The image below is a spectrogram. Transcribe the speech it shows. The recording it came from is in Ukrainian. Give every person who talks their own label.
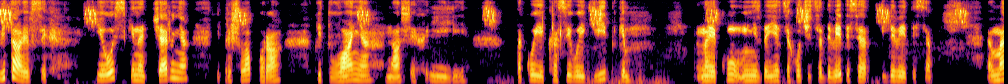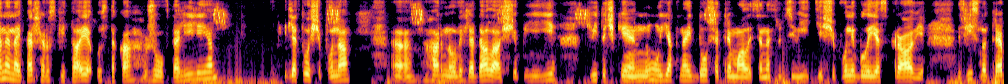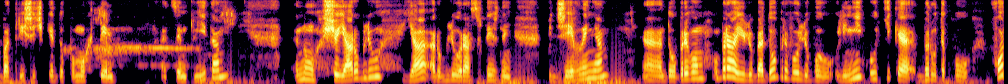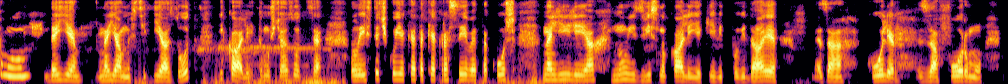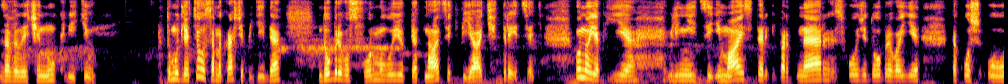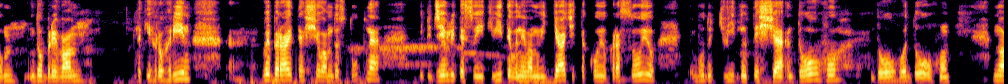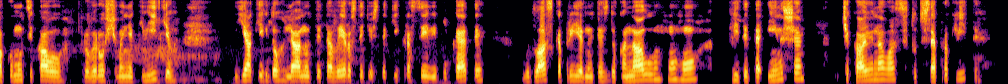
Speaker 1: Вітаю всіх! І ось кінець червня і прийшла пора квітування наших лілій. Такої красивої квітки, на яку, мені здається, хочеться дивитися і дивитися. У мене найперше розквітає ось така жовта лілія. І для того, щоб вона гарно виглядала, щоб її квіточки ну, якнайдовше трималися на суцвіті, щоб вони були яскраві. Звісно, треба трішечки допомогти цим квітам. Ну, що я роблю? Я роблю раз в тиждень підживлення е, добривом. Обираю любе добриво, любу лінійку, тільки беру таку формулу, де є наявності і азот, і калій, тому що азот це листячко, яке таке красиве також на ліліях. Ну і, звісно, калій, який відповідає за колір, за форму, за величину квітів. Тому для цього саме краще підійде добриво з формулою 15, 5, 30. Воно як є в лінійці і майстер, і партнер, схожі добрива є. Також у добрива такий грогрін. Вибирайте, що вам доступне, і підживлюйте свої квіти. Вони вам віддячать такою красою, будуть квітнути ще довго, довго, довго. Ну а кому цікаво про вирощування квітів, як їх доглянути та виростити ось такі красиві букети. Будь ласка, приєднуйтесь до каналу мого, квіти та інше. Чекаю на вас. Тут все про квіти.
